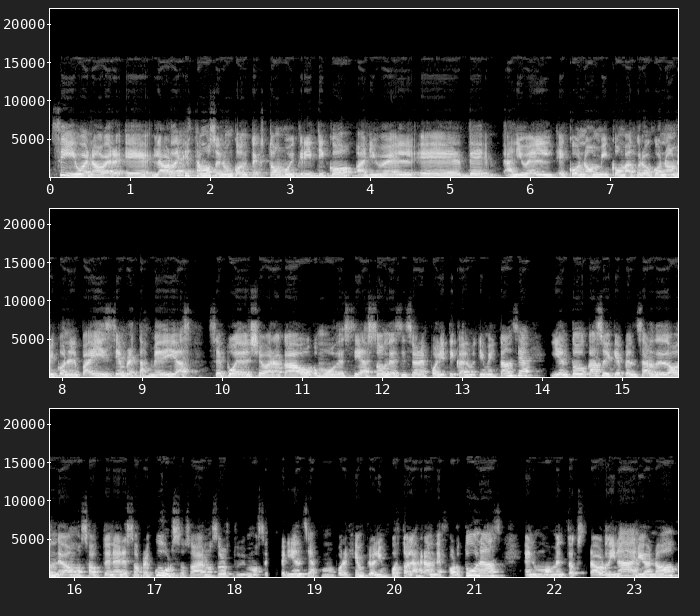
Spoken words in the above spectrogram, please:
Sí, bueno, a ver, eh, la verdad es que estamos en un contexto muy crítico a nivel, eh, de, a nivel económico, macroeconómico en el país. Siempre estas medidas se pueden llevar a cabo, como vos decías, son decisiones políticas en última instancia y en todo caso hay que pensar de dónde vamos a obtener esos recursos. A ver, nosotros tuvimos experiencias como por ejemplo el impuesto a las grandes fortunas en un momento extraordinario, ¿no?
